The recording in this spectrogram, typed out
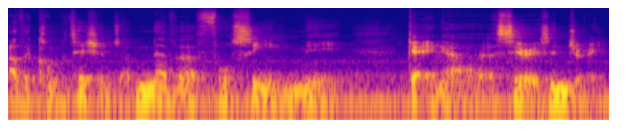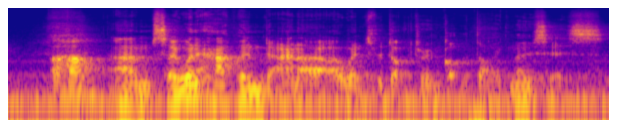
other competitions. I'd never foreseen me getting a, a serious injury. Uh huh. Um, so when it happened and I, I went to the doctor and got the diagnosis,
